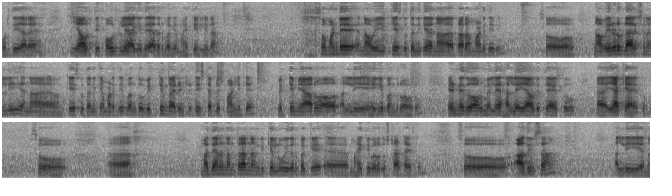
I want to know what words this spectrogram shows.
ಹೊಡೆದಿದ್ದಾರೆ, ಯಾವ ರೀತಿ ಫೌಲ್ ಪ್ಲೇ ಆಗಿದೆ, ಅದರ ಬಗ್ಗೆ ಮಾಹಿತಿ ಇರಲಿಲ್ಲ. ಸೊ ಮಂಡೇ ನಾವು ಈ ಕೇಸ್ದು ತನಿಖೆಯನ್ನು ಪ್ರಾರಂಭ ಮಾಡಿದ್ದೀವಿ. ಸೊ ನಾವು ಎರಡು ಡೈರೆಕ್ಷನಲ್ಲಿ ಕೇಸ್ದು ತನಿಖೆ ಮಾಡಿದ್ದೀವಿ. ಒಂದು ವಿಕ್ಟಿಮ್ದು ಐಡೆಂಟಿಟಿ ಎಸ್ಟಾಬ್ಲಿಷ್ ಮಾಡಲಿಕ್ಕೆ ವಿಕ್ಟಿಮ್ ಯಾರು, ಅವ್ರು, ಅಲ್ಲಿ ಹೇಗೆ ಬಂದರು ಅವರು. ಎರಡನೇದು ಅವ್ರ ಮೇಲೆ ಹಲ್ಲೆ ಯಾವ ರೀತಿ ಆಯಿತು ಯಾಕೆ ಆಯಿತು. ಸೊ ಮಧ್ಯಾಹ್ನ ನಂತರ ನಮಗೆ ಕೆಲವು ಇದರ ಬಗ್ಗೆ ಮಾಹಿತಿ ಬರೋದು ಸ್ಟಾರ್ಟ್ ಆಯಿತು. ಸೊ ಆ ದಿವಸ ಅಲ್ಲಿ ಏನ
